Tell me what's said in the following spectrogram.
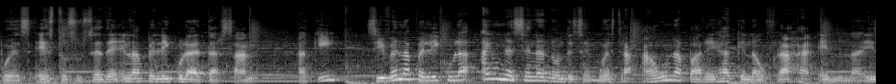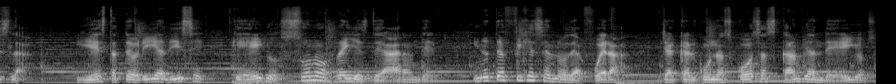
Pues esto sucede en la película de Tarzán. Aquí, si ven la película, hay una escena en donde se muestra a una pareja que naufraga en una isla. Y esta teoría dice que ellos son los reyes de Arandel. Y no te fijes en lo de afuera, ya que algunas cosas cambian de ellos,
